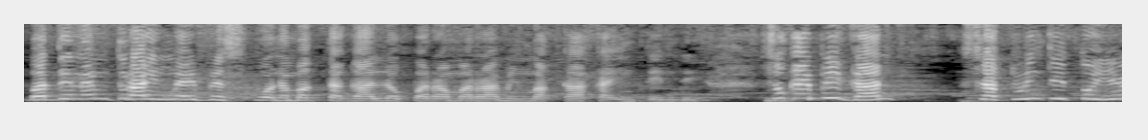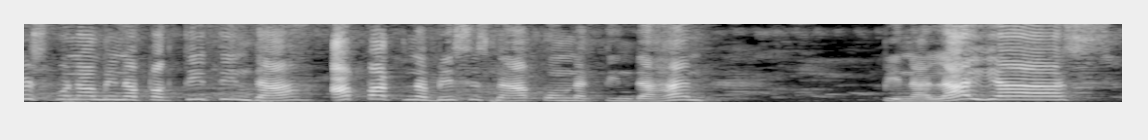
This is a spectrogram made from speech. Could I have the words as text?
But then I'm trying my best po na magtagalog para maraming makakaintindi. So kaibigan, sa 22 years po namin na pagtitinda, apat na business na akong nagtindahan. Pinalayas,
